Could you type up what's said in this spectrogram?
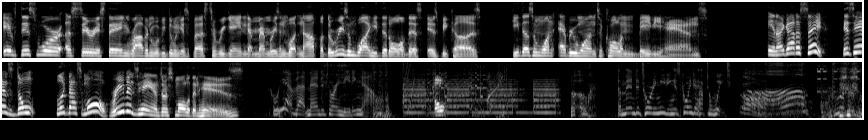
if this were a serious thing, Robin would be doing his best to regain their memories and whatnot. But the reason why he did all of this is because he doesn't want everyone to call him baby hands. And I gotta say, his hands don't look that small. Raven's hands are smaller than his. Could we have that mandatory meeting now? Oh, Uh-oh. The mandatory meeting is going to have to wait. Aw. Brother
